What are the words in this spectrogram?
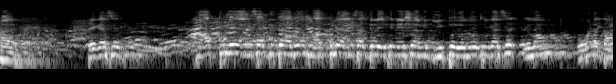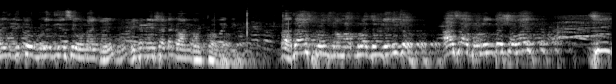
হ্যাঁ ঠিক আছে? হাত তুলে অ্যান্সার দিতে হবে, হাত তুলে অ্যান্সার দিলে এখানে এসে আমি গিফট দেবো, ঠিক আছে? এবং ওখানে দাঁড়িয়ে দিকে বলে দিয়েছে ওনাকে, এখানে এসে একটা গান করতে হবে। হাত তোলার জন্য তো? আচ্ছা বলুন তো সবাই। ঠিক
